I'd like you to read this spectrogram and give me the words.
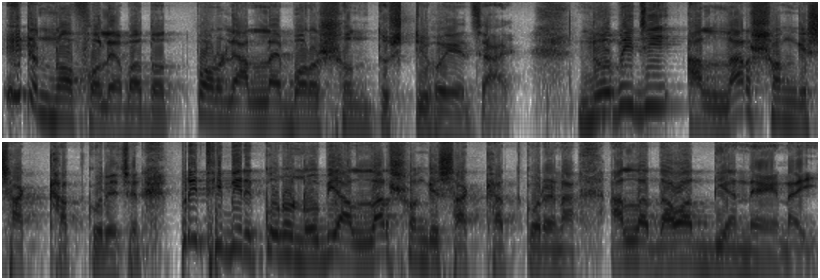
এটা নফল আবাদত, পড়লে আল্লাহ বড় সন্তুষ্টি হয়ে যায়। নবীজি আল্লাহর সঙ্গে সাক্ষাৎ করেছেন। পৃথিবীর কোনো নবী আল্লাহর সঙ্গে সাক্ষাৎ করে না, আল্লাহ দাওয়াত দিয়া নেয় নাই।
